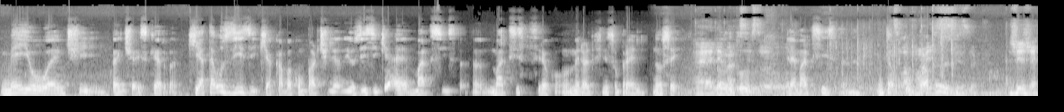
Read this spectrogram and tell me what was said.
meio anti, anti a esquerda, que até o Zizi que acaba compartilhando. E o Zizi que é marxista. Marxista seria a melhor definição pra ele? Não sei. É, ele é O- marxista. o- ele é marxista, né? Então, lá, o próprio. Gigi,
